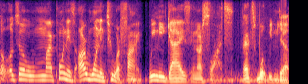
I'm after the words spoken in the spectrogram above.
So, so my point is, our one and two are fine. We need guys in our slots. That's what we need. Yeah.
